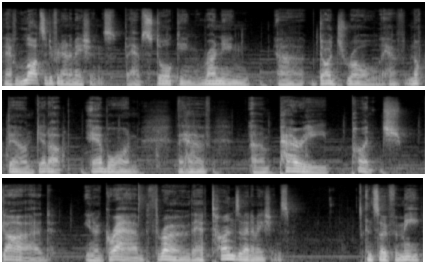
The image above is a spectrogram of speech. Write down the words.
They have lots of different animations. They have stalking, running, uh, dodge roll, they have knockdown, get up, airborne, they have um, parry, punch, guard, you know, grab, throw. They have tons of animations. And so for me,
